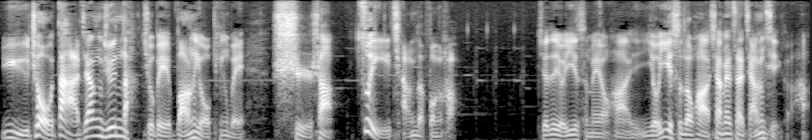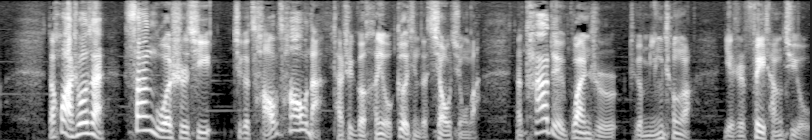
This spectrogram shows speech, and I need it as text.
宇宙大将军呢，就被网友评为史上最强的封号，觉得有意思没有哈？有意思的话，下面再讲几个哈。那话说在三国时期，这个曹操呢，他是个很有个性的枭雄了，那他对官职这个名称啊，也是非常具有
